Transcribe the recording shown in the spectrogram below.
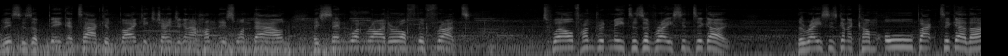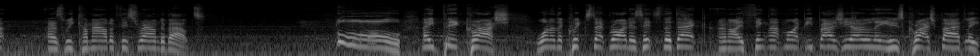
This is a big attack, and Bike Exchange are going to hunt this one down. They send one rider off the front. 1,200 metres of racing to go. The race is going to come all back together as we come out of this roundabout. Oh, a big crash. One of the quick step riders hits the deck, and I think that might be Bagioli who's crashed badly.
